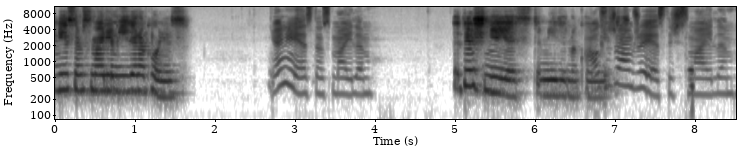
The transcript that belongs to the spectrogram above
ja nie jestem smilem i idę na koniec. Ja nie jestem smilem. Ja też nie jestem, idę na A koniec. usłyszałam, że jesteś smilem.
